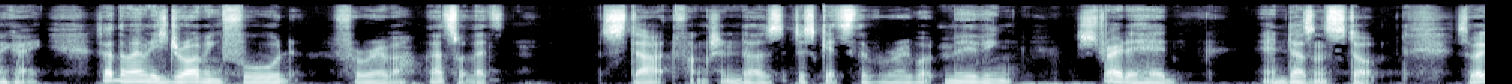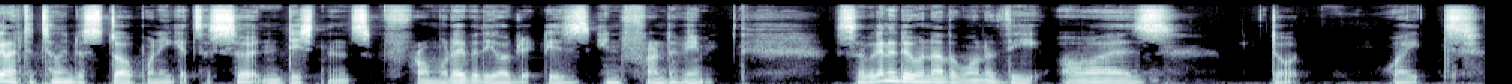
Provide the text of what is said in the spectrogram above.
Okay, so at the moment he's driving forward forever. That's what that start function does. It just gets the robot moving straight ahead and doesn't stop. So we're going to have to tell him to stop when he gets a certain distance from whatever the object is in front of him. So we're going to do another one of the eyes dot wait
